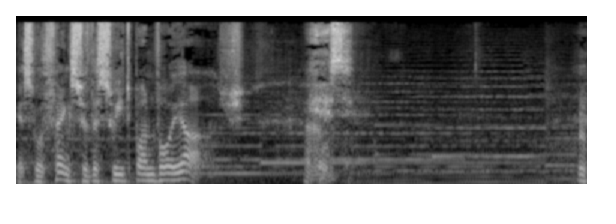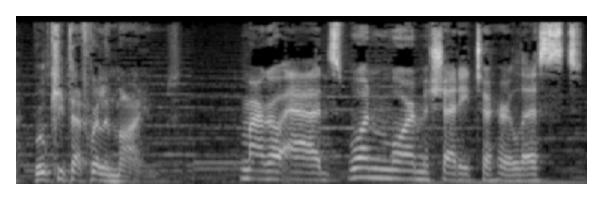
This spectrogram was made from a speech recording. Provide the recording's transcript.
Yes, well, thanks for the sweet bon voyage. Uh, yes. We'll keep that well in mind. Margot adds one more machete to her list.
